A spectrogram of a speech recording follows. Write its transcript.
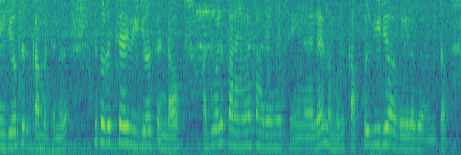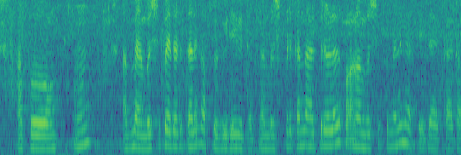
വീഡിയോസ് എടുക്കാൻ പറ്റുന്നത്. ഇനി തുടർച്ചയായി വീഡിയോസ് ഉണ്ടാവും. അതുപോലെ പറയാനുള്ള കാര്യം എന്ന് വെച്ച് കഴിഞ്ഞാൽ നമുക്ക് കപ്പിൾ വീഡിയോ അവൈലബിൾ ആണ് കേട്ടോ അപ്പോൾ അപ്പോൾ മെമ്പർഷിപ്പ് ഏതെടുത്താലും കപ്പിൾ വീഡിയോ കിട്ടും. മെമ്പർഷിപ്പ് എടുക്കാൻ താല്പര്യമുള്ളവർ ഫോൺ മെമ്പർഷിപ്പിൽ തന്നെ മെസ്സേജ് അയക്കാം കേട്ടോ.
